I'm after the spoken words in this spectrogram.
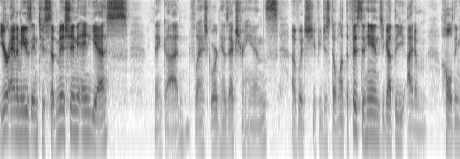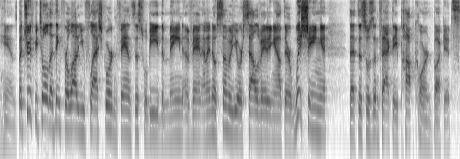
your enemies into submission. And yes, thank God, Flash Gordon has extra hands, of which if you just don't want the fisted hands, you got the item holding hands. But truth be told, I think for a lot of you Flash Gordon fans, this will be the main event. And I know some of you are salivating out there wishing that this was in fact a popcorn bucket.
